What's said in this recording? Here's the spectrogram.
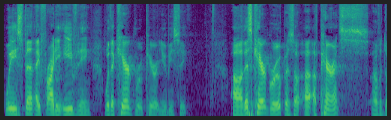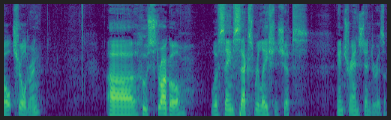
We spent a Friday evening with a care group here at UBC. Uh, this care group is of parents of adult children uh, who struggle with same sex relationships and transgenderism.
